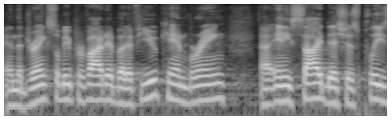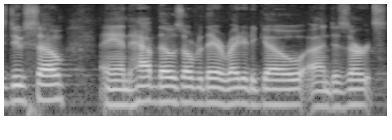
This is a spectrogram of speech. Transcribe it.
and the drinks will be provided. But if you can bring uh, any side dishes, please do so and have those over there ready to go uh, and desserts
